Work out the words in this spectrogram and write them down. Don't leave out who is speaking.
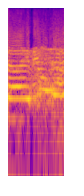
Speaker 1: sorry.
